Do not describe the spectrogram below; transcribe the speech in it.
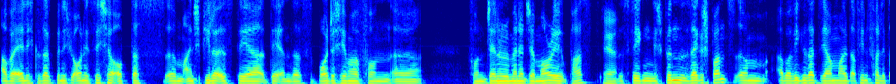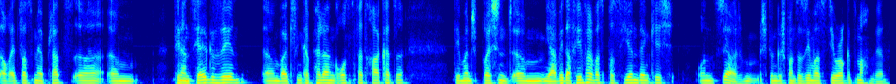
aber ehrlich gesagt bin ich mir auch nicht sicher, ob das ähm, ein Spieler ist, der, der in das Beuteschema von, äh, von General Manager Murray passt. Ja. Deswegen, ich bin sehr gespannt. Ähm, aber wie gesagt, sie haben halt auf jeden Fall jetzt auch etwas mehr Platz äh, ähm, finanziell gesehen, äh, weil Clint Capella einen großen Vertrag hatte. Dementsprechend, ähm, ja, wird auf jeden Fall was passieren, denke ich. Und ja, ich bin gespannt zu sehen, was die Rockets machen werden.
